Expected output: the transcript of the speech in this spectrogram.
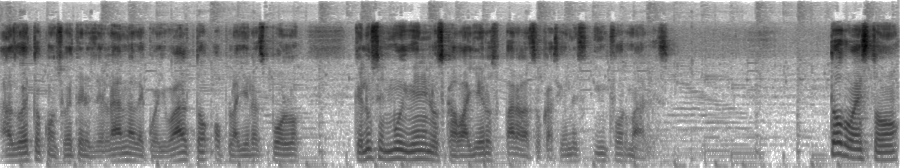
a dueto con suéteres de lana de cuello alto o playeras polo, que lucen muy bien en los caballeros para las ocasiones informales. Todo esto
